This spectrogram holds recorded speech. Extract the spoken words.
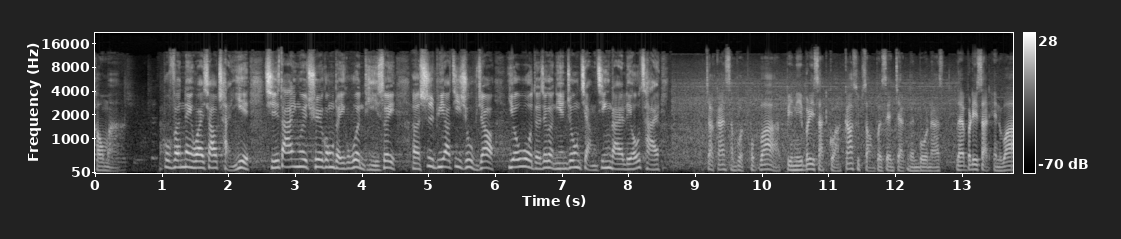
เข้ามา 部分内外销产业，其实大家因为缺工的一个问题，所以呃势必要寄出比较优渥的这个年终奖金来留才。 จากการสำรวจพบว่าปีนี้บริษัทกว่า 92%แจกเงินโบนัส และบริษัทเห็นว่า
